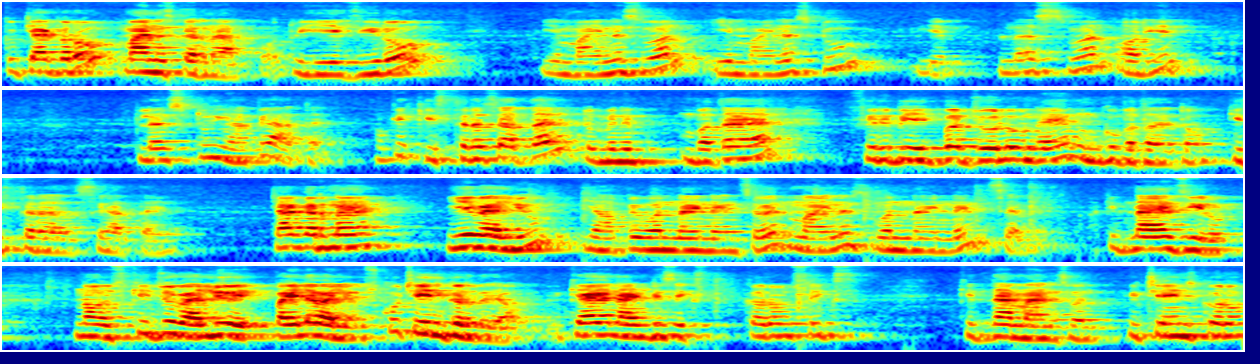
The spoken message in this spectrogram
तो क्या करो? माइनस करना है आपको। तो ये ज़ीरो ये माइनस वन ये माइनस टू ये प्लस वन और ये प्लस टू यहाँ पे आता है। ओके किस तरह से आता है? तो मैंने बताया है फिर भी एक बार जो लोग नए उनको बता देता हूँ किस तरह से आता है। क्या करना है? ये वैल्यू यहाँ पे one nine nine seven minus one nine nine seven कितना है? ज़ीरो ना इसकी जो वैल्यू है, पहला वैल्यू उसको चेंज कर दे जाओ। क्या है? नाइन्टी सिक्स करो सिक्स कितना है? माइनस वन फिर चेंज करो।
